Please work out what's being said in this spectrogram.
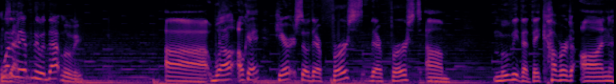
What do they have to do with that movie? Uh, well, okay. Here, so their first, their first um movie that they covered on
